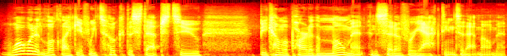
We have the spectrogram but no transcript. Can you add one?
what would it look like if we took the steps to become a part of the moment instead of reacting to that moment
